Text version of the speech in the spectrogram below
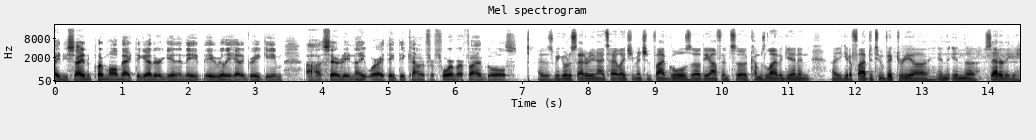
I decided to put them all back together again, and they they really had a great game uh, Saturday night, where I think they counted for four of our five goals. As we go to Saturday night's highlights, you mentioned five goals. Uh, the offense uh, comes alive again, and uh, you get a five to two victory uh, in in the Saturday game.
